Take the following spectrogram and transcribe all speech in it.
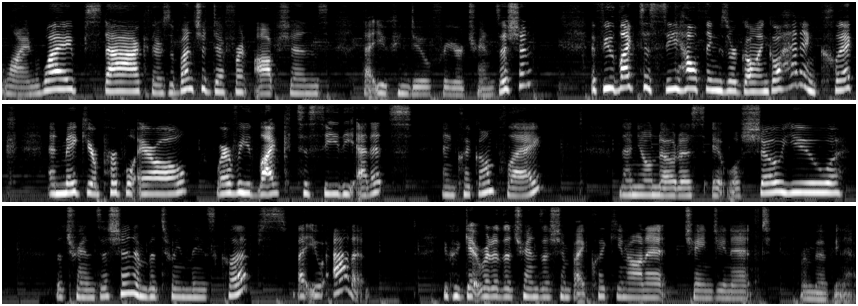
line wipe, stack. There's a bunch of different options that you can do for your transition. If you'd like to see how things are going, go ahead and click and make your purple arrow wherever you'd like to see the edits and click on play. Then you'll notice it will show you the transition in between these clips that you added. You could get rid of the transition by clicking on it, changing it, removing it.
